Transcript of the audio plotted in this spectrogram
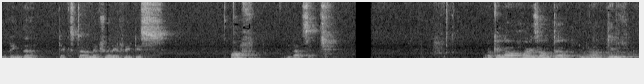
bring the text uh, make sure if it is off that's it. Okay now horizontal now dim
